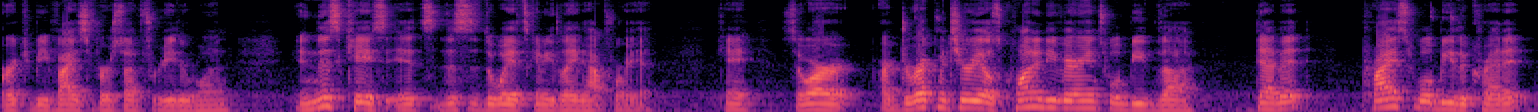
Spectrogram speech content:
or it could be vice versa for either one. In this case, it's this is the way it's going to be laid out for you. Okay, so our, our direct materials quantity variance will be the debit, price will be the credit,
